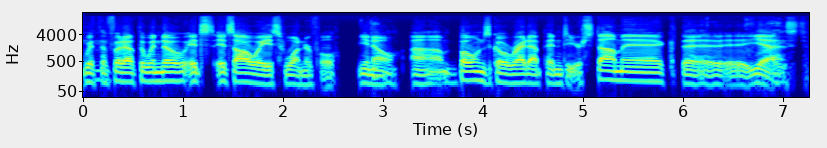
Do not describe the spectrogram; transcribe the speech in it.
with the Mhm. foot out the window, it's it's always wonderful. You know, um, bones go right up into your stomach. The yeah, Christ.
